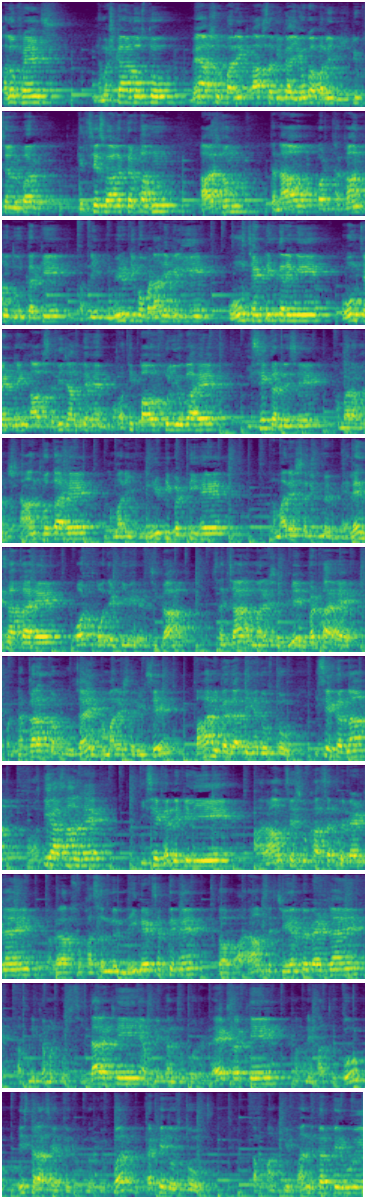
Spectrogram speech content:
Hello friends नमस्कार दोस्तों। मैं आशु पारिक आप सभी का योगा हॉलिक यूट्यूब चैनल पर दिल से स्वागत करता हूँ। आज हम तनाव और थकान को दूर करके अपनी इम्यूनिटी को बढ़ाने के लिए ओम चैंटिंग करेंगे। ओम चैंटिंग आप सभी जानते हैं, बहुत ही पावरफुल योगा है। इसे करने से हमारा मन शांत होता है, हमारी इम्यूनिटी बढ़ती है, हमारे शरीर में बैलेंस आता है और पॉजिटिव एनर्जी का संचार हमारे शरीर में बढ़ता है और नकारात्मक ऊर्जाएँ हमारे शरीर से बाहर निकल जाती हैं दोस्तों। इसे करना बहुत ही आसान है। इसे करने के लिए आराम से सुखासन पे बैठ जाएँ। अगर आप सुखासन में नहीं बैठ सकते हैं तो आप आराम से चेयर पे बैठ जाएँ। अपनी कमर को सीधा रखें, अपने कंधों को रिलैक्स रखें, अपने हाथों को इस तरह से अपने घुटनों के ऊपर रखें दोस्तों। अब आँखें बंद करते हुए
